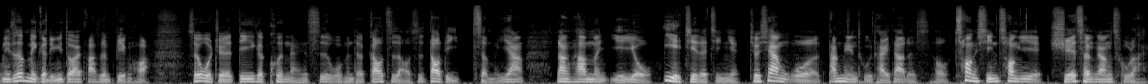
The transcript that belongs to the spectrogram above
你这每个领域都在发生变化，所以我觉得第一个困难是我们的高职老师到底怎么样让他们也有业界的经验。就像我当年读台大的时候，创新创业学程刚出来，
